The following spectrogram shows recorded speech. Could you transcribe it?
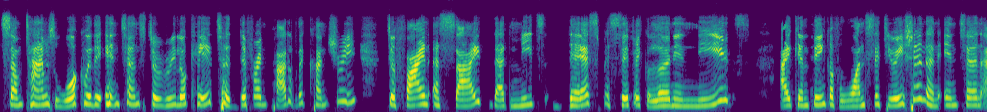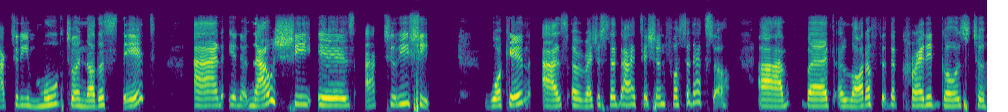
sometimes work with the interns to relocate to a different part of the country to find a site that meets their specific learning needs I can think of one situation, an intern actually moved to another state and you know now she is actually she working as a registered dietitian for Sodexo. Um, but a lot of the credit goes to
